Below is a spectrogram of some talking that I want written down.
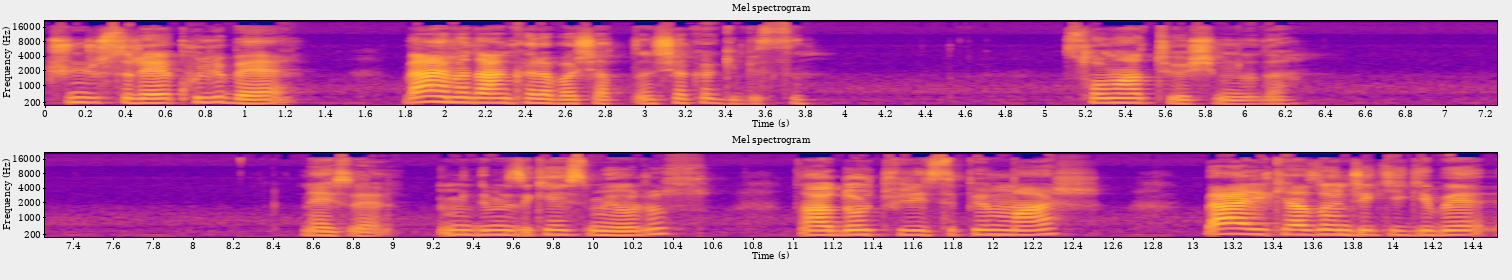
Üçüncü sıraya kulübe vermeden Karabaş attın. Şaka gibisin. Sona atıyor şimdi de. Neyse ümidimizi kesmiyoruz. Daha dört free spin var. Belki az önceki gibi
